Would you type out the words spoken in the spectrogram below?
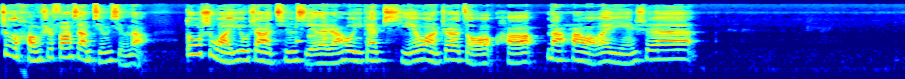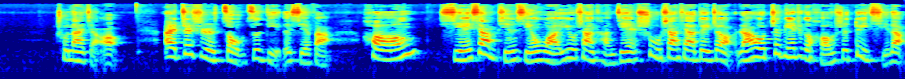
这个横是方向平行的，都是往右上倾斜的。然后你看撇往这儿走，好，捺画往外延伸，出捺脚。哎，这是走字底的写法，横斜向平行，往右上扛肩，竖上下对正，然后这边这个横是对齐的。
